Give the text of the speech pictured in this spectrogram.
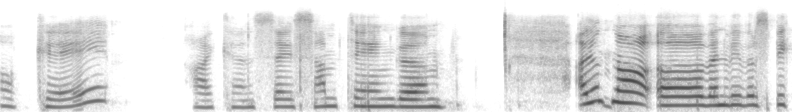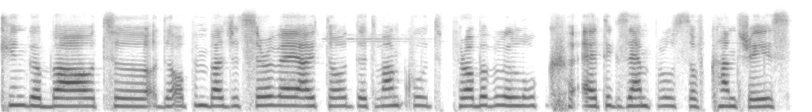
Okay, I can say something. Um, I don't know, uh, when we were speaking about uh, the open budget survey, I thought that one could probably look at examples of countries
